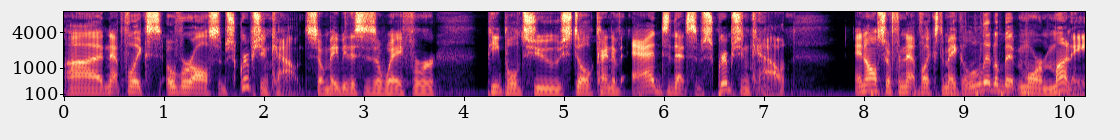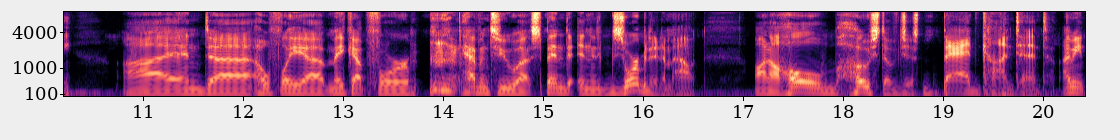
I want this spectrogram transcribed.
uh, Netflix overall subscription count. So maybe this is a way for people to still kind of add to that subscription count, and also for Netflix to make a little bit more money. Uh, and uh, hopefully uh, make up for having to uh, spend an exorbitant amount on a whole host of just bad content. I mean,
